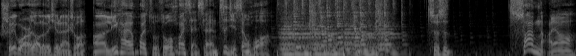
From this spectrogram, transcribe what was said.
水果儿到了，微信留言说了啊，离开坏祖宗、坏婶婶，自己生活，这是上哪呀？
